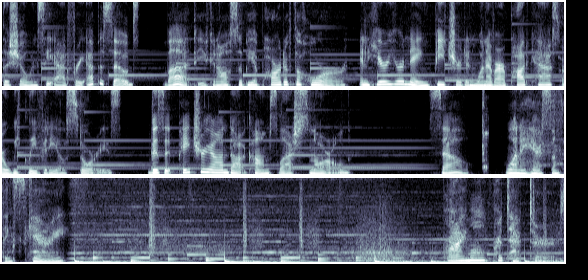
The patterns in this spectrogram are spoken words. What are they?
the show and see ad-free episodes, but you can also be a part of the horror and hear your name featured in one of our podcasts or weekly video stories. Visit patreon.com slash snarled. So, want to hear something scary? Primal Protectors.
